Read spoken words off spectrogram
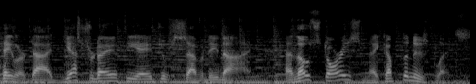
Taylor died yesterday at the age of 79. And those stories make up the News Blitz.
